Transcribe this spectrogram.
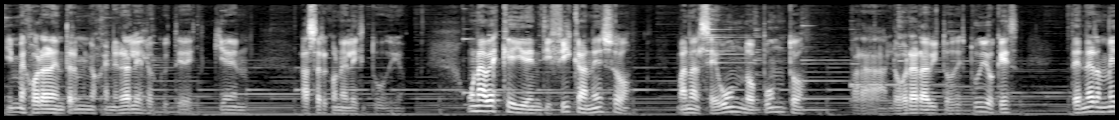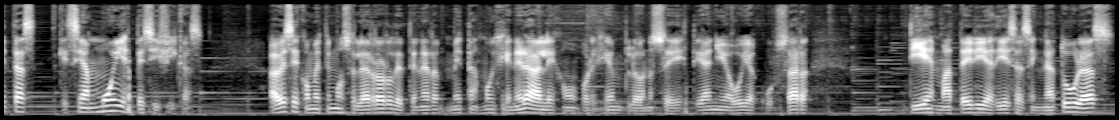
y mejorar en términos generales lo que ustedes quieren hacer con el estudio. Una vez que identifican eso, van al segundo punto para lograr hábitos de estudio, que es tener metas que sean muy específicas. A veces cometemos el error de tener metas muy generales, como por ejemplo, no sé, este año voy a cursar 10 materias, 10 asignaturas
